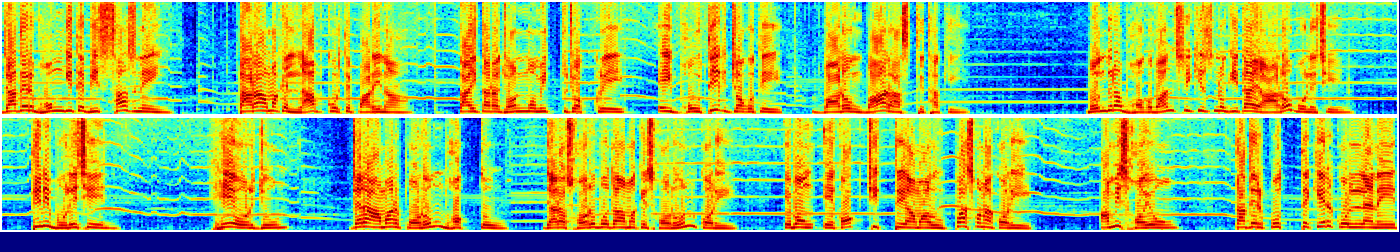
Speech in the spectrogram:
যাদের ভঙ্গিতে বিশ্বাস নেই, তারা আমাকে লাভ করতে পারে না। তাই তারা জন্ম মৃত্যু চক্রে এই ভৌতিক জগতে বারংবার আসতে থাকে। বন্ধুরা, ভগবান শ্রীকৃষ্ণ গীতায় আরও বলেছেন, তিনি বলেছেন, হে অর্জুন, যারা আমার পরম ভক্ত, যারা সর্বদা আমাকে স্মরণ করে এবং একক চিত্তে আমার উপাসনা করে, আমি স্বয়ং তাদের প্রত্যেকের কল্যাণের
